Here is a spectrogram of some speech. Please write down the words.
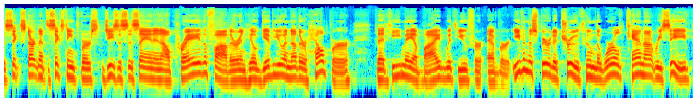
the six, starting at the 16th verse, Jesus is saying, And I'll pray the Father, and he'll give you another helper that he may abide with you forever. Even the Spirit of truth, whom the world cannot receive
